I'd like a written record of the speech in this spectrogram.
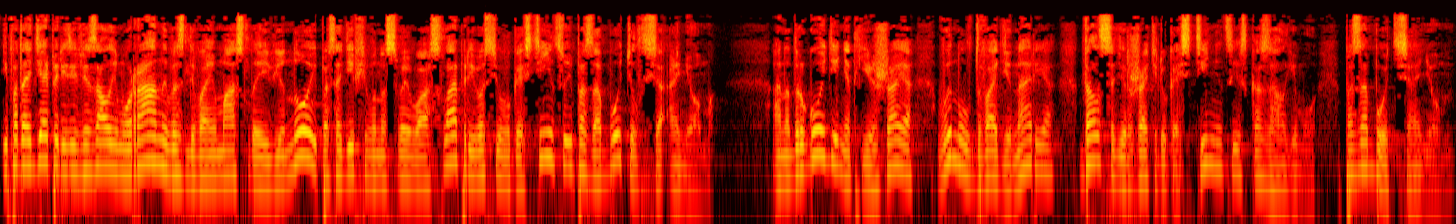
и, подойдя, перевязал ему раны, возливая масло и вино, и, посадив его на своего осла, привез его в гостиницу и позаботился о нем. А на другой день, отъезжая, вынул два динария, дал содержателю гостиницы и сказал ему, «Позаботься о нем,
